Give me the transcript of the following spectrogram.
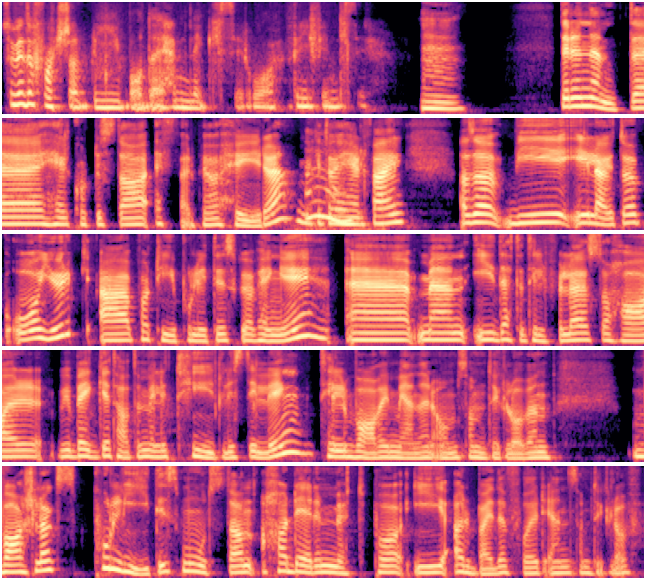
så vil det fortsatt bli både henleggelser og frifinnelser. Mm. Dere nevnte helt kort i stad Frp og Høyre, hvilket var mm. helt feil. Altså, Vi i Lightup og JURK er partipolitisk uavhengig, eh, men i dette tilfellet så har vi begge tatt en veldig tydelig stilling til hva vi mener om samtykkeloven. Hva slags politisk motstand har dere møtt på i arbeidet for en samtykkelov?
